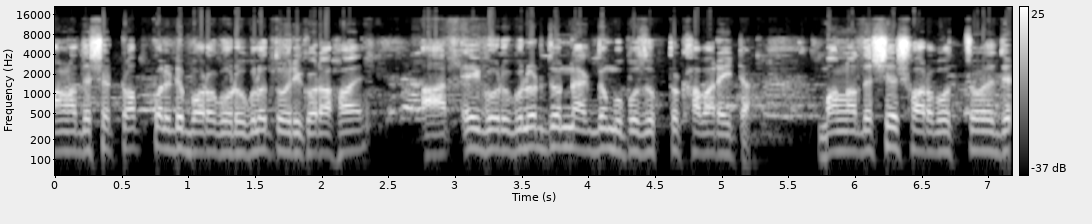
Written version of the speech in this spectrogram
বাংলাদেশের টপ কোয়ালিটি বড় গরুগুলো তৈরি করা হয়। আর এই গরুগুলোর জন্য একদম উপযুক্ত খাবার এইটা। বাংলাদেশে সর্বোচ্চ যে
